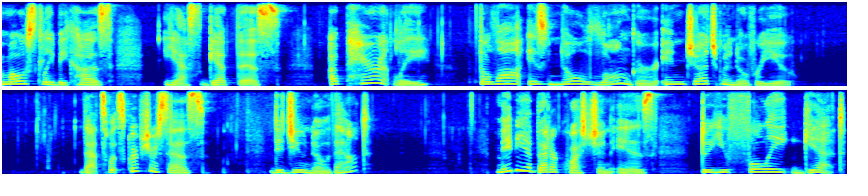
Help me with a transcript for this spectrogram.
mostly because, yes, get this, apparently the law is no longer in judgment over you. That's what Scripture says. Did you know that? Maybe a better question is Do you fully get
